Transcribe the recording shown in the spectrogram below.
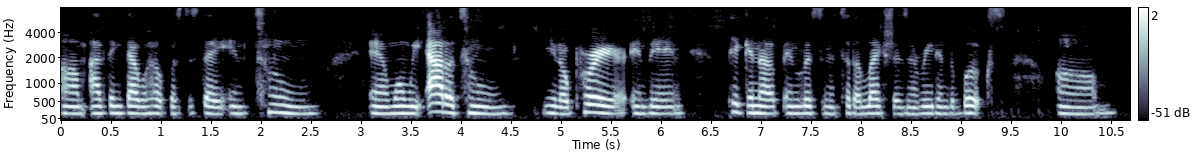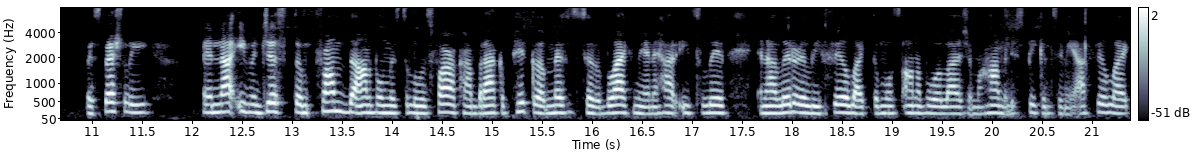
Um, I think that will help us to stay in tune. And when we out of tune, you know, prayer and then picking up and listening to the lectures and reading the books, um, especially and not even just the, from the Honorable Mr. Louis Farrakhan, but I could pick up message to the black man and how to eat to live. And I literally feel like the most honorable Elijah Muhammad is speaking to me. I feel like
